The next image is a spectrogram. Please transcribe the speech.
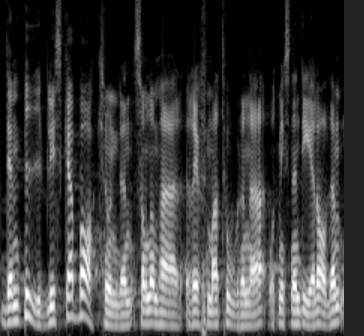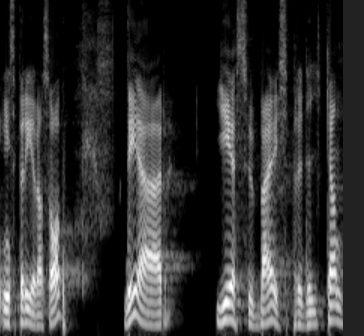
den bibliska bakgrunden som de här reformatorerna, åtminstone en del av dem, inspireras av, det är Jesu bergspredikan.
